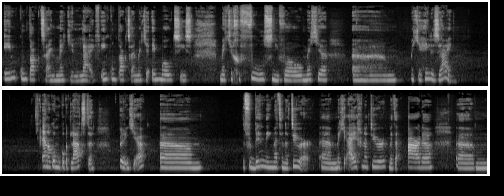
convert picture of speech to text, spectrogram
in contact zijn met je lijf, in contact zijn met je emoties, met je gevoelsniveau, met je, uh, met je hele zijn. En dan kom ik op het laatste puntje. Ehm, de verbinding met de natuur. Ehm, met je eigen natuur, met de aarde. Ehm,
